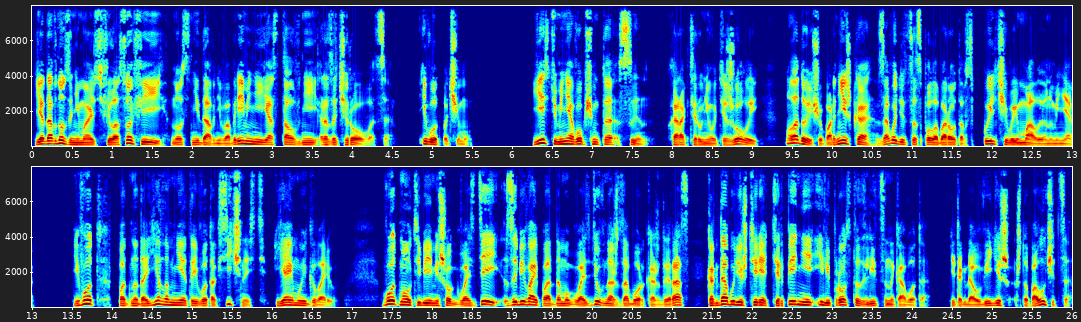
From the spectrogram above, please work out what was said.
Я давно занимаюсь философией, но с недавнего времени я стал в ней разочаровываться. И вот почему. Есть у меня, в общем-то, сын, Характер у него тяжелый, молодой еще парнишка, заводится с полоборота, вспыльчивый, малый он у меня. И вот, поднадоела мне эта его токсичность, я ему и говорю. Вот, мол, тебе мешок гвоздей, забивай по одному гвоздю в наш забор каждый раз, когда будешь терять терпение или просто злиться на кого-то. И тогда увидишь, что получится.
